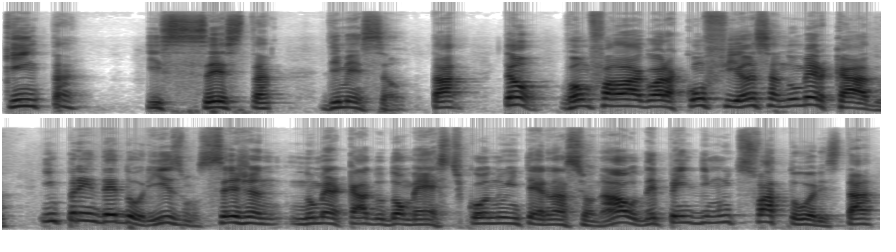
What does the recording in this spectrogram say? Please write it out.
quinta e sexta dimensão, tá? Então, vamos falar agora confiança no mercado. Empreendedorismo, seja no mercado doméstico ou no internacional, depende de muitos fatores, tá?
